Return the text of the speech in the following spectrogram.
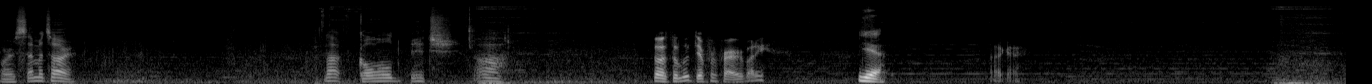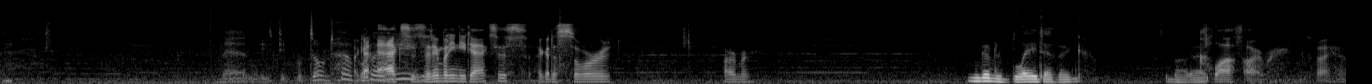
or a scimitar. Not gold, bitch. Ah, So is the loot different for everybody? Yeah. Okay. man, these people don't have. I what got I axes. need. Does anybody need axes? I got a sword. Armor. I'm good with blades, I think. That's about it. Cloth armor. That's what I have.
